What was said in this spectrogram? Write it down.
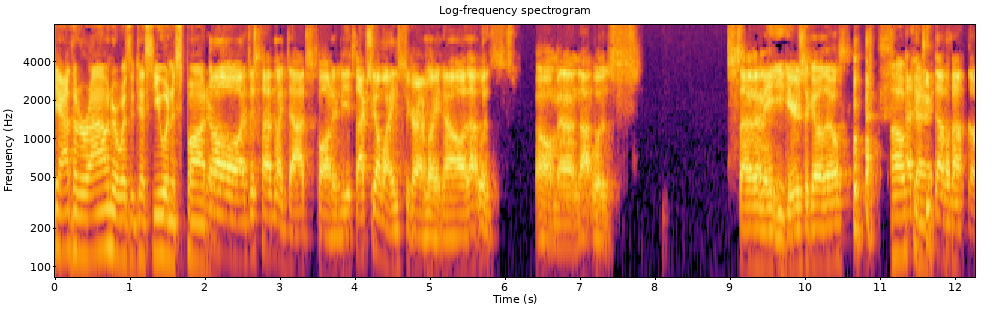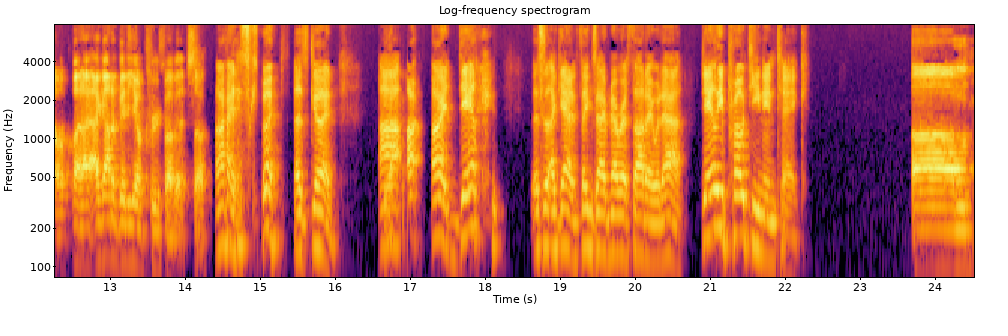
gathered around or was it just you and a spotter? No, I just had my dad spotting me. It's actually on my Instagram right now. That was oh man, that was seven eight years ago though. Okay. I had to keep that one up though, but I, I got a video proof of it. So all right, that's good. That's good. Uh, all all right, daily. This is again things I've never thought I would ask. Daily protein intake. Um,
